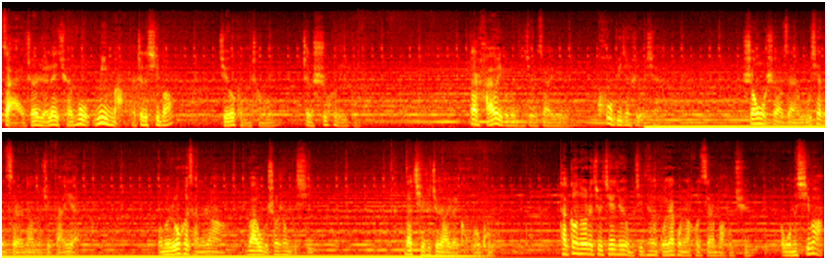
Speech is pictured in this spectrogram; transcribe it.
载着人类全部密码的这个细胞，就有可能成为这个尸库的一部分。但是还有一个问题，就是在于库毕竟是有限的，生物是要在无限的自然当中去繁衍。我们如何才能让万物生生不息？那其实就要有一个活库，它更多的就接近于我们今天的国家公园或自然保护区。我们希望。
